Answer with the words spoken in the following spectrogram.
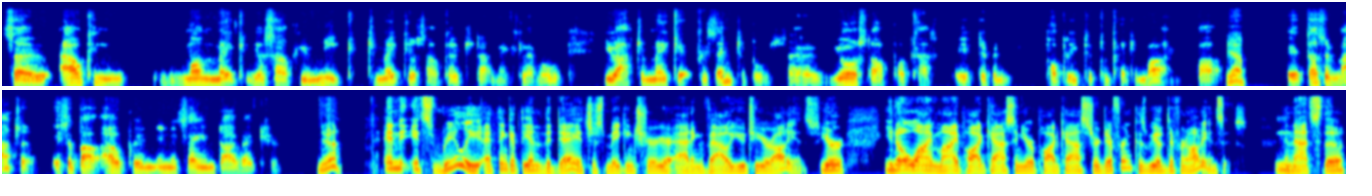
So how can one make yourself unique to make yourself go to that next level? You have to make it presentable. So your style podcast is different, probably to compared to mine, but yeah, it doesn't matter. It's about helping in the same direction. Yeah, and it's really i think at the end of the day it's just making sure you're adding value to your audience you're you know why my podcast and your podcast are different because we have different audiences mm. and that's the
